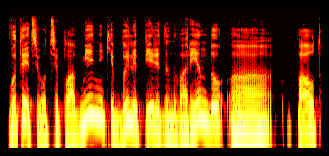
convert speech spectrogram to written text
вот эти вот теплообменники были переданы в аренду э, ПАУТ+.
